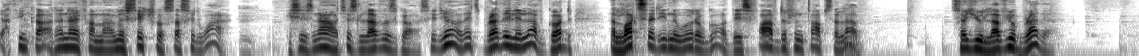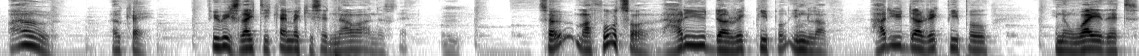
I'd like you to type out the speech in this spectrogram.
I think, I don't know if I'm homosexual. So I said, why? Mm. He says, no, I just love this guy. I said, yeah, that's brotherly love. God allots that in the Word of God. There's five different types of mm. love. So you love your brother. Oh, okay. A few weeks later, he came back. He said, now I understand. Mm. So my thoughts are, how do you direct people in love? How do you direct people in a way that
